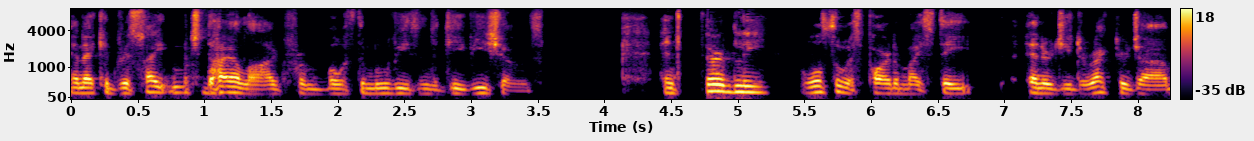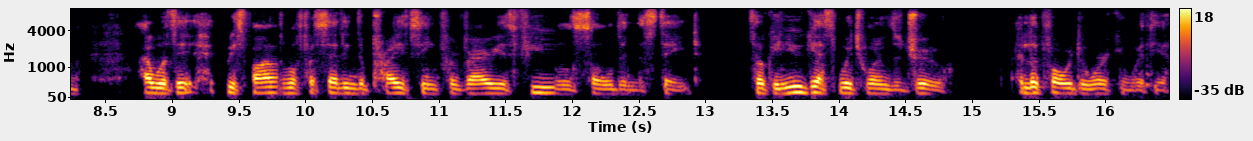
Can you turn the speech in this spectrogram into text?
and I could recite much dialogue from both the movies and the TV shows. And thirdly, also as part of my state energy director job, I was responsible for setting the pricing for various fuels sold in the state. So can you guess which ones are true? I look forward to working with you.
